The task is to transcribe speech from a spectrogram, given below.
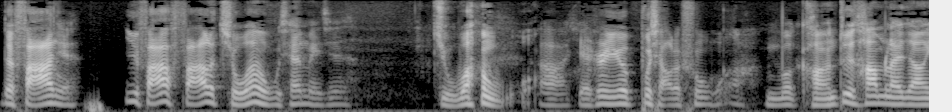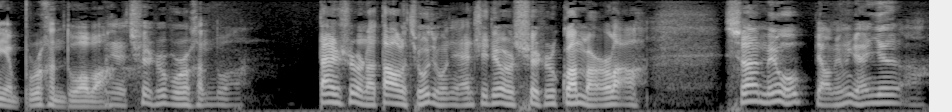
得罚你，一罚罚了九万五千美金九万五，啊，也是一个不小的数目啊，我好像对他们来讲也不是很多吧？也确实不是很多。但是呢，到了九九年，这地儿确实关门了啊，虽然没有表明原因啊，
